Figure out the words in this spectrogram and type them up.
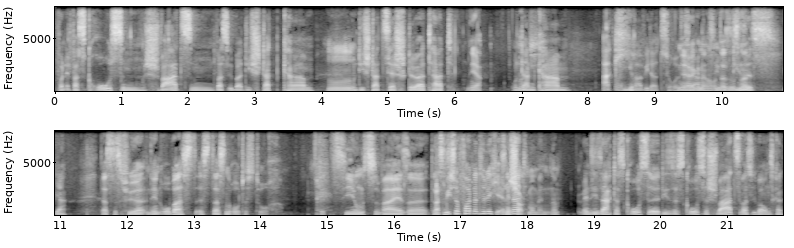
von etwas Großem, Schwarzen, was über die Stadt kam Mhm. und die Stadt zerstört hat. Ja. Und dann kam Akira wieder zurück. Ja, genau. Sie. Und das ist dieses, ja, Das ist für den Oberst ist das ein rotes Tuch. Beziehungsweise das was mich sofort natürlich ist ein erinnert, Schockmoment, ne? Wenn sie sagt, das große, dieses große Schwarze, was über uns kam,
